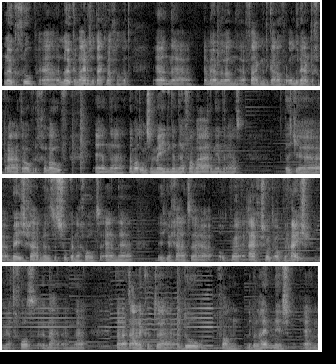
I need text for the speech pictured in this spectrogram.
leuke groep, eh, leuke leiders altijd wel gehad. En eh, ja, we hebben dan eh, vaak met elkaar over onderwerpen gepraat, over het geloof. En eh, wat onze meningen daarvan waren, inderdaad. Dat je bezig gaat met het zoeken naar God. En eh, je gaat eh, op eh, eigen soort op reis met God naar, een, naar uiteindelijk het, het doel van de beleidenis. En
